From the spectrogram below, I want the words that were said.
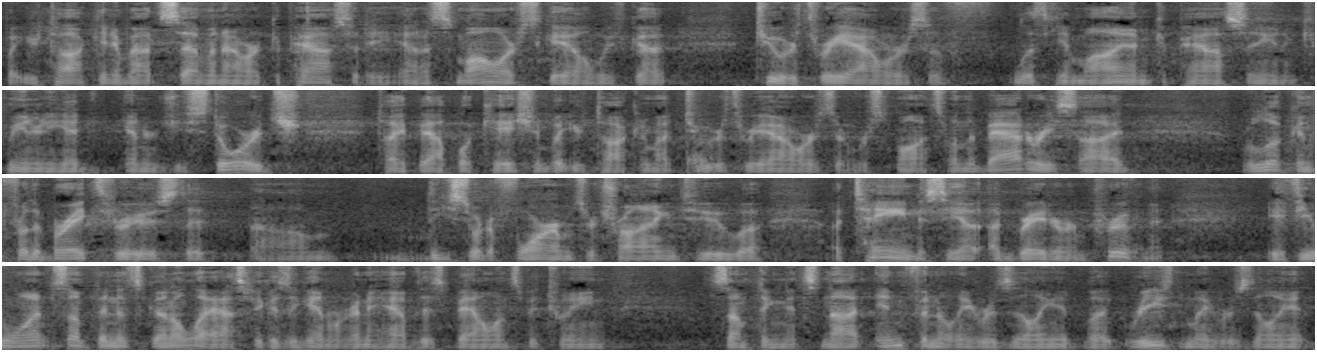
but you're talking about seven hour capacity. At a smaller scale, we've got two or three hours of lithium ion capacity in a community energy storage type application, but you're talking about two or three hours of response. On the battery side, we're looking for the breakthroughs that um, these sort of forums are trying to uh, attain to see a, a, greater improvement. If you want something that's going to last, because again, we're going to have this balance between something that's not infinitely resilient but reasonably resilient,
